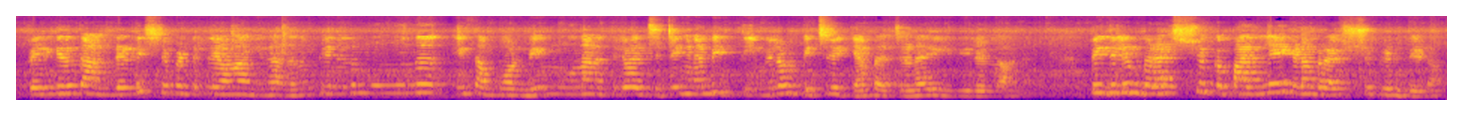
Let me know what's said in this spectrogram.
അപ്പൊ എനിക്കിത് കണ്ടിട്ട് ഇഷ്ടപ്പെട്ടിട്ട് ഞാൻ വാങ്ങിയതാണ്. നമുക്ക് ഇതിനകത്ത് മൂന്ന് ഈ സംഭവം ഉണ്ട്. ഈ മൂന്നെണ്ണത്തിൽ വെച്ചിട്ട് ഇങ്ങനെ ഭിത്തിമേൽ ഒട്ടിച്ച് വെക്കാൻ പറ്റുന്ന രീതിയിലുള്ളതാണ്. അപ്പൊ ഇതിൽ ബ്രഷ് ഒക്കെ പല്ലേക്കണം ബ്രഷ് ഒക്കെ എടുത്തിടാം.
